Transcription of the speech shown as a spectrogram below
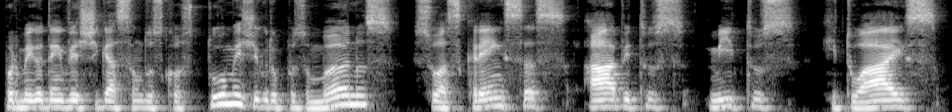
por meio da investigação dos costumes de grupos humanos, suas crenças, hábitos, mitos, rituais,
